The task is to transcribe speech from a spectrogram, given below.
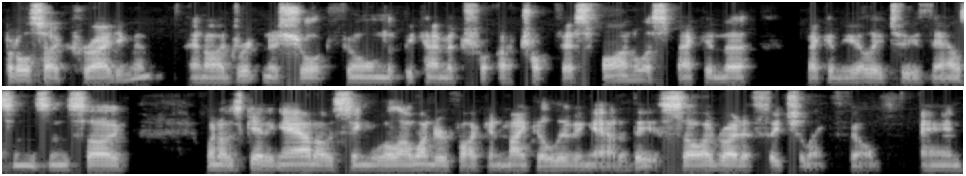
but also creating them. And I'd written a short film that became a, tro- a Tropfest finalist back in the back in the early 2000s. And so when I was getting out, I was thinking, well, I wonder if I can make a living out of this. So I wrote a feature length film. And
